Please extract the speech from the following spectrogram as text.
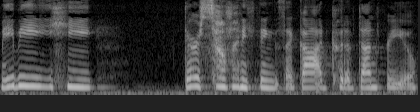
Maybe He. There are so many things that God could have done for you.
